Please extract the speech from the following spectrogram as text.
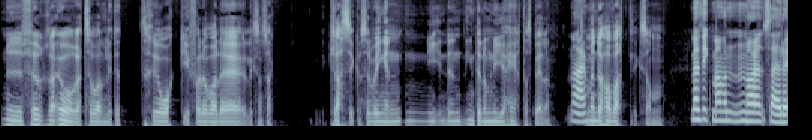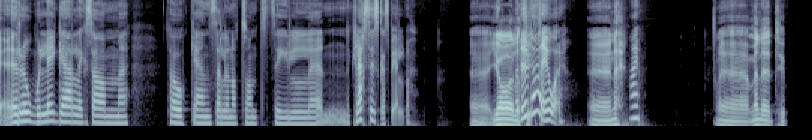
nu förra året så var den lite tråkig för då var det liksom så klassiker så det var ingen ny, den, inte de nya heta spelen. Nej. Men, Men det har varit liksom, fick man några så här roliga liksom, tokens eller något sånt till eh, klassiska spel då? eh, ja Var eller du typ, där i år? eh, nej. Nej. Eh, men det, typ,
